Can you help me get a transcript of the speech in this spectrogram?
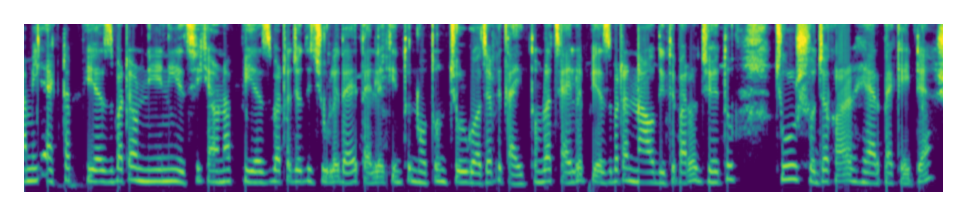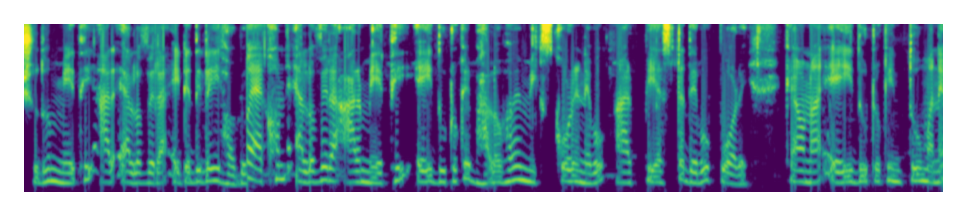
আমি একটা পেঁয়াজ বাটাও নিয়ে নিয়েছি, কেননা পেঁয়াজ বাটা যদি চুলে দেয় তাহলে কিন্তু নতুন চুল গজাবে। তাই তোমরা চাইলে পেঁয়াজ বাটা নাও দিতে পারো, যেহেতু চুল সোজা করার হেয়ার প্যাক এইটা, শুধু মেথি আর অ্যালোভেরা এটা দিলেই হবে। তো এখন অ্যালোভেরা আর মেথি এই দুটোকে ভালোভাবে মিক্স করে নেব। আর পেঁয়াজটা দেব পরে। কেননা এই দুটো কিন্তু মানে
